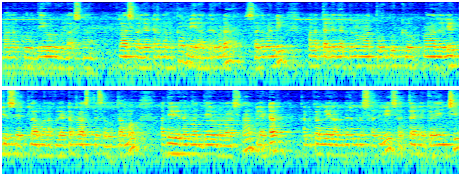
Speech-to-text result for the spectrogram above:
మనకు దేవుడు రాసిన రాసిన లెటర్ కనుక మీరందరూ కూడా చదవండి. మన తల్లిదండ్రులు మన తోబుట్లు మన రిలేటివ్స్ ఎట్లా మనకు లెటర్ రాస్తే చదువుతామో అదేవిధంగా దేవుడు రాసిన లెటర్ కనుక మీరందరూ కూడా చదివి సత్యాన్ని గ్రహించి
